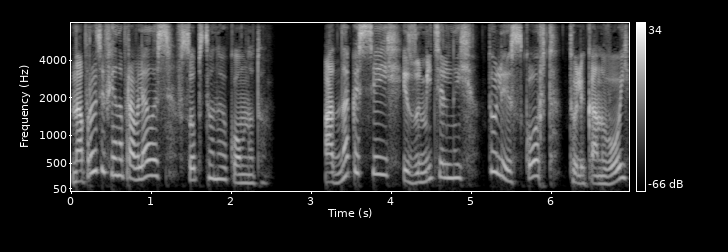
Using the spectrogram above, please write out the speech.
Напротив, я направлялась в собственную комнату. Однако сей изумительный то ли эскорт, то ли конвой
